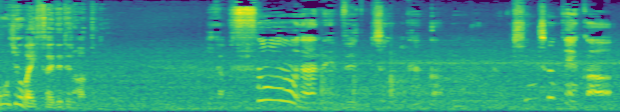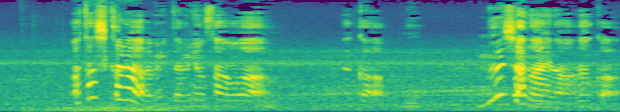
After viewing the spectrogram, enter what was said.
表情が一切出てなかったの。比較そうだね、ぶっちゃなんか、緊張っていうか、私から見たみおさんは、なんか、無じゃないな、なんか、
